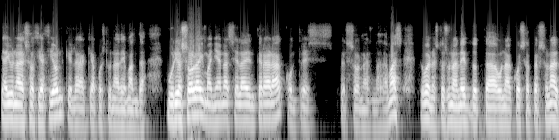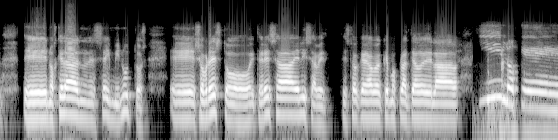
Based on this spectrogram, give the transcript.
hay una asociación que, la, que ha puesto una demanda. Murió sola y mañana se la enterrará con tres personas nada más. Pero bueno, esto es una anécdota, una cosa personal. Eh, nos quedan seis minutos. Eh, sobre esto, Teresa Elizabeth, esto que, hemos planteado de la... Y lo que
